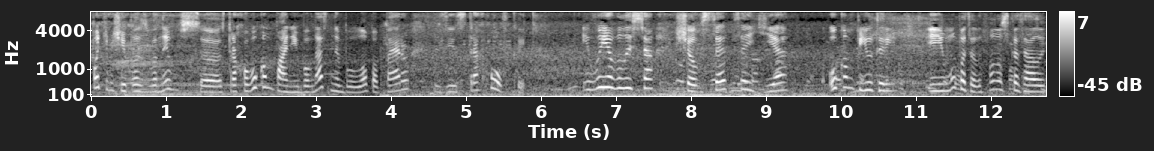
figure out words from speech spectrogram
потім ще й позвонив в е, страхову компанію, бо в нас не було паперу зі страховки. І виявилося, що все це є у комп'ютері. І йому по телефону сказали,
